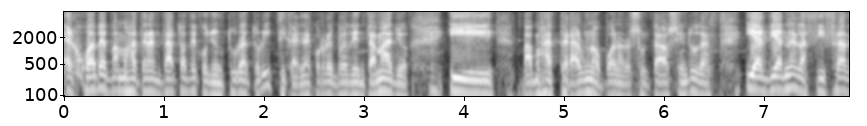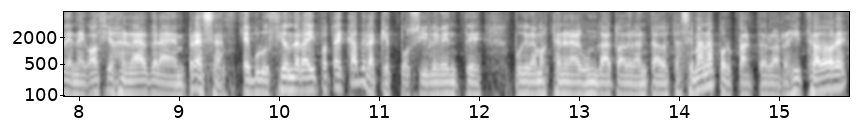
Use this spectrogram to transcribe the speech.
El jueves vamos a tener datos de coyuntura turística, ya correspondiente a mayo, y vamos a esperar unos buenos resultados sin duda. Y el viernes la cifra de negocio general de las empresas, evolución de la hipoteca, de la que posiblemente pudiéramos tener algún dato adelantado esta semana por parte de los registradores,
